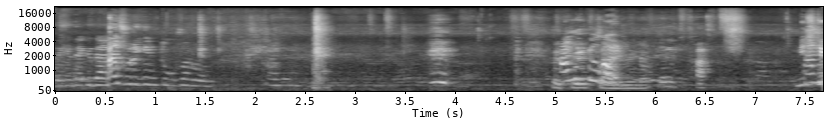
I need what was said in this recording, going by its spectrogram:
দেখে দেখে দাও না ছুরি কিন্তু শোনো। তুই চাইবি না। মিষ্টি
